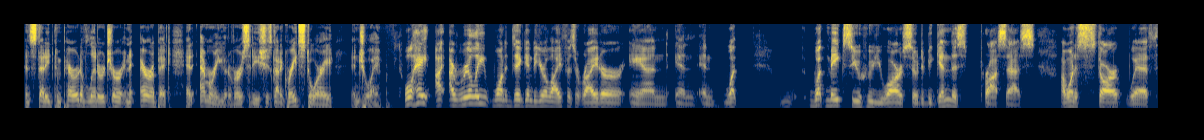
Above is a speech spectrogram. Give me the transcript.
and studied comparative literature and Arabic at Emory University. She's got a great story. Enjoy. Well, hey, I, I really want to dig into your life as a writer and and and what what makes you who you are. So to begin this process, I want to start with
